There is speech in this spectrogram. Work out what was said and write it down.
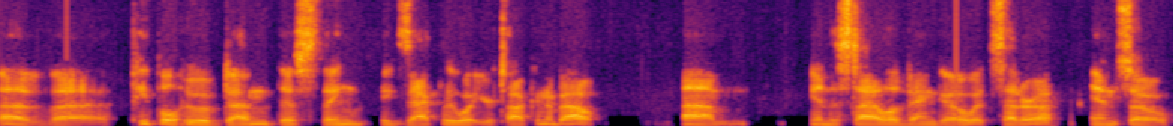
of uh, people who have done this thing exactly what you're talking about um, in the style of Van Gogh, etc. And so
